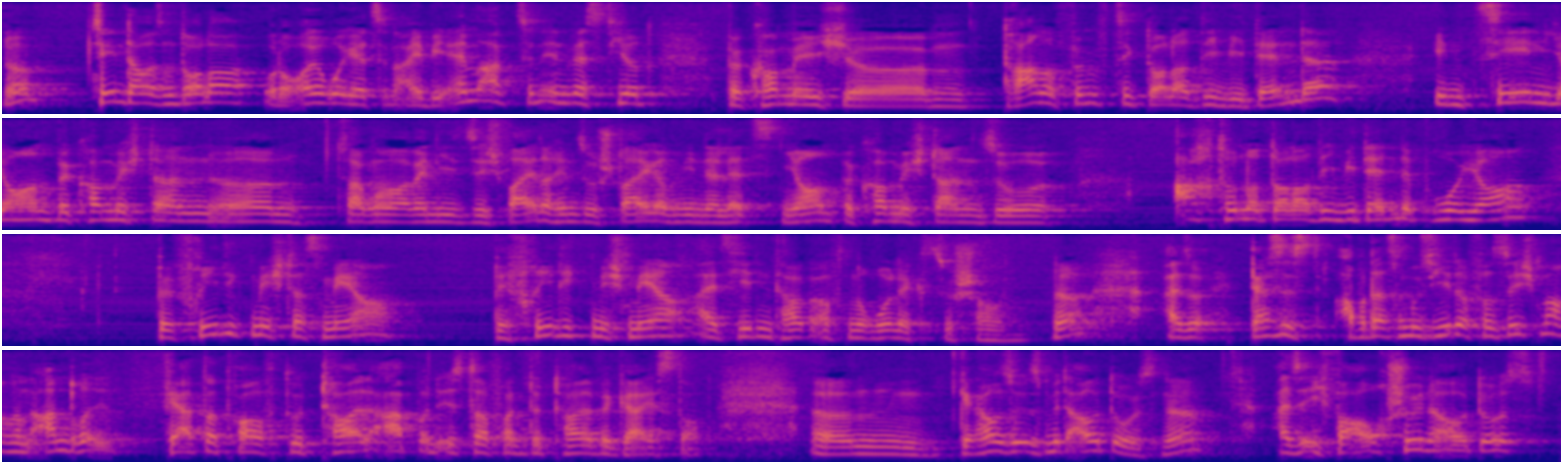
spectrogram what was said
Ne? 10.000 Dollar oder Euro jetzt in IBM-Aktien investiert, bekomme ich ähm, 350 Dollar Dividende. In 10 Jahren bekomme ich dann, ähm, sagen wir mal, wenn die sich weiterhin so steigern wie in den letzten Jahren, bekomme ich dann so 800 Dollar Dividende pro Jahr. Befriedigt mich das mehr? Befriedigt mich mehr, als jeden Tag auf eine Rolex zu schauen. Ne? Also das ist, aber das muss jeder für sich machen. Ein anderer fährt darauf total ab und ist davon total begeistert. Ähm, genauso ist mit Autos. Ne? Also ich fahre auch schöne Autos.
